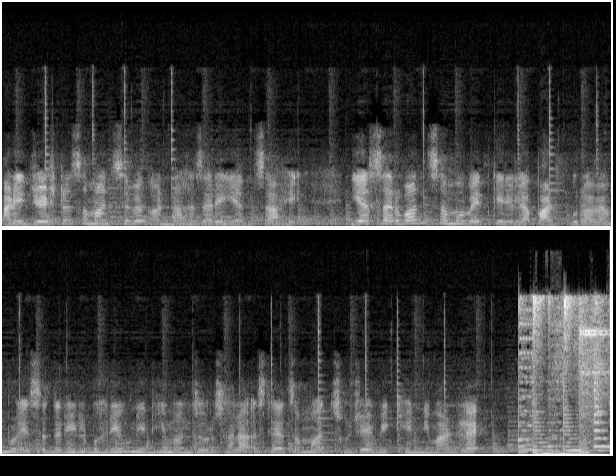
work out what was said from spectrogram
आणि ज्येष्ठ समाजसेवक अण्णा हजारे यांचं आहे. या सर्वांसमवेत केलेल्या पाठपुराव्यामुळे सदरील भरीव निधी मंजूर झाला असल्याचं मत सुजय विखेंनी मांडलंय.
